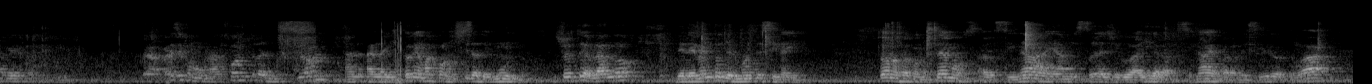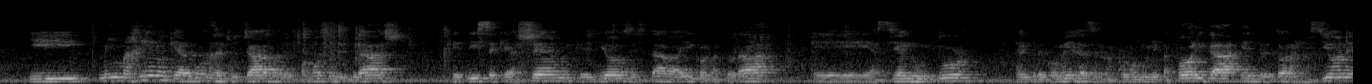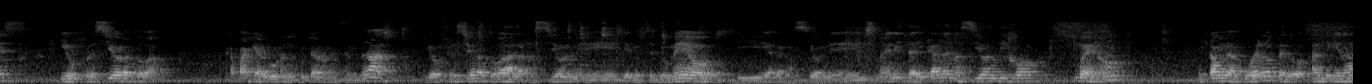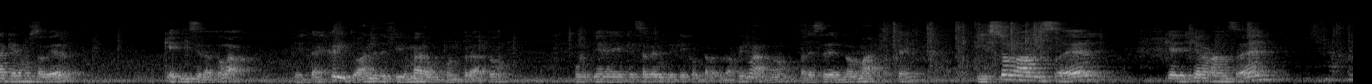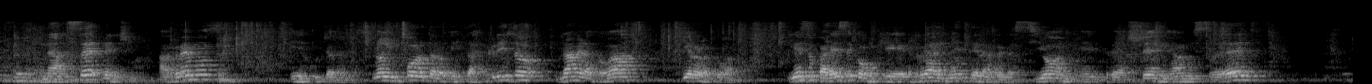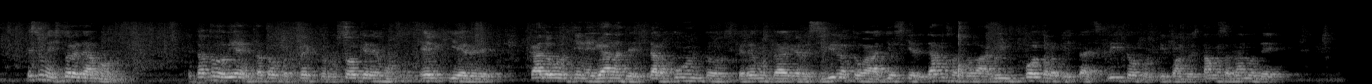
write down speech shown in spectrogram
Corregir. O sea, parece como una contradicción a, a, la historia más conocida del mundo. Yo estoy hablando del evento del monte Sinaí. Todos nos lo conocemos, al Sinai, Am Israel llegó ahí a la Sinai para recibir la Torah. Y me imagino que algunos escucharon el famoso Midrash que dice que Hashem, que Dios estaba ahí con la Torah, eh, haciendo un tour, entre comillas, en una forma muy metafórica, entre todas las naciones y ofreció la Torah. Capaz que algunos escucharon ese Midrash, y ofreció la Torah a la nación eh, de los edomeos y a la nación eh, ismaelita, y cada nación dijo, bueno, estamos de acuerdo, pero antes que nada queremos saber qué dice la Torah, que está escrito, antes de firmar un contrato, uno tiene que saber de qué contrato va a firmar, ¿no? Parece normal, ¿ok? Y solo a Israel, ¿qué dijeron a Israel? Nace Benishma. Arremos y escucharemos. No importa lo que está escrito, dame la Torah, quiero la Torah. Y eso parece como que realmente la relación entre Hashem y Am Israel es una historia de amor. Está todo bien, está todo perfecto, nosotros queremos, Él quiere, cada uno tiene ganas de estar juntos, queremos dar, recibir la Torah, Dios quiere darnos la Torah, no importa lo que está escrito, porque cuando estamos hablando de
